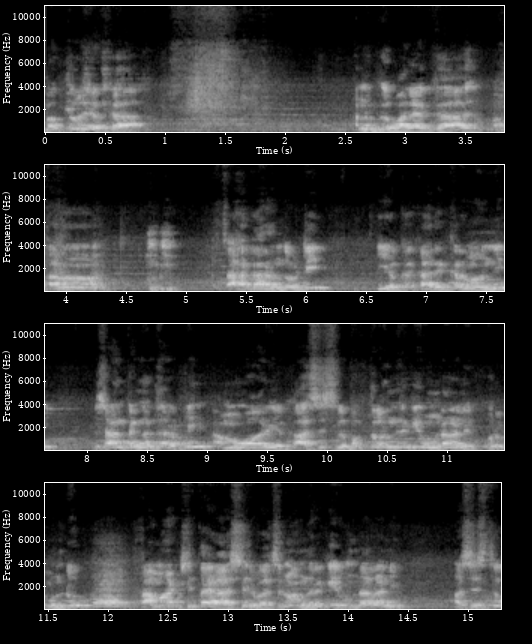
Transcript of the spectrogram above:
భక్తుల యొక్క అనుగ్రహ యొక్క సహకారంతో ఈ యొక్క కార్యక్రమాన్ని ప్రశాంతంగా జరిపి అమ్మవారి యొక్క ఆశీస్సులు భక్తులందరికీ ఉండాలని కోరుకుంటూ కామాక్షిత ఆశీర్వచనం అందరికీ ఉండాలని ఆశిస్తూ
